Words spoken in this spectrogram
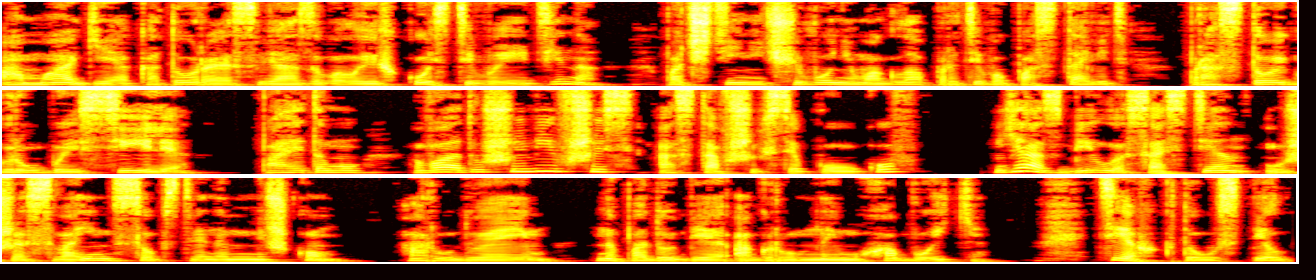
а магия, которая связывала их кости воедино, почти ничего не могла противопоставить простой грубой силе, поэтому, воодушевившись оставшихся пауков, я сбила со стен уже своим собственным мешком, орудуя им наподобие огромной мухобойки. Тех, кто успел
